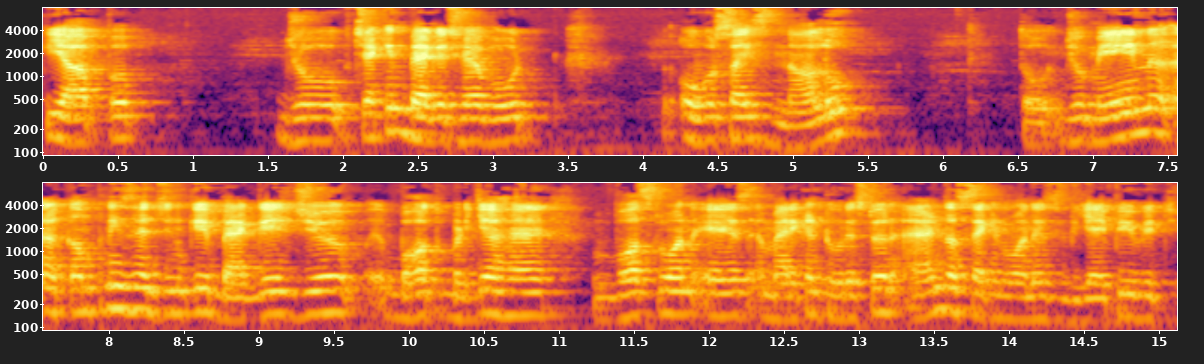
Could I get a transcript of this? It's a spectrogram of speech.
कि आप जो चेक इन बैगेज है वो ओवरसाइज ना लो। तो जो मेन कंपनीज़ हैं जिनके बैगेज बहुत बढ़िया हैं first one is American Tourister and the second one is VIP which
